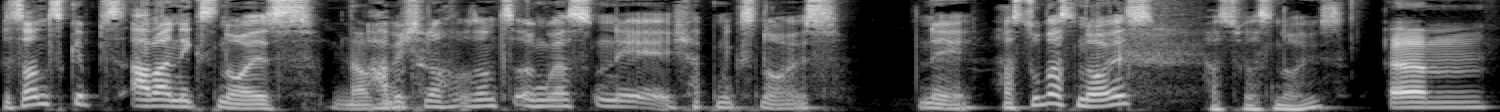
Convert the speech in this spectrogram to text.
Sonst gibt's aber nichts Neues. Habe ich noch sonst irgendwas? Nee, ich habe nichts Neues. Nee. Hast du was Neues? Hast du was Neues? Ähm,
